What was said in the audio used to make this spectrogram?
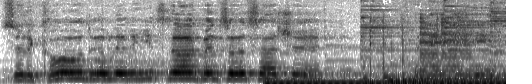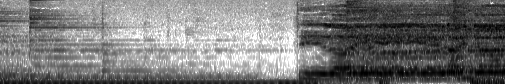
So the chord of Levi Yitzchak and so Sasha, Did I, So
